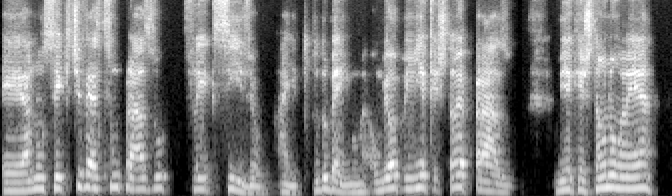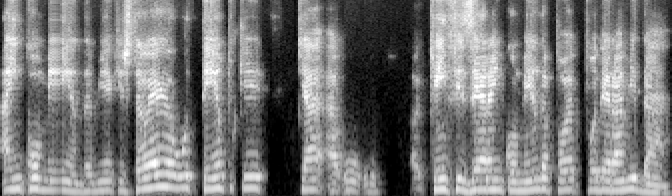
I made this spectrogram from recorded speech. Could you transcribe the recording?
é, a não ser que tivesse um prazo flexível. Aí tudo bem. O meu, minha questão é prazo. Minha questão não é a encomenda. Minha questão é o tempo que, que a, a, o, quem fizer a encomenda pode, poderá me dar.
